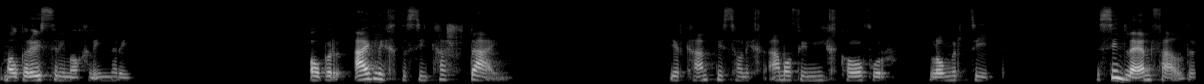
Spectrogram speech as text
Mal größere, mal kleinere. Aber eigentlich, das sind keine Steine. Die Erkenntnis habe ich auch mal für mich gehabt, vor langer Zeit. Es sind Lernfelder.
